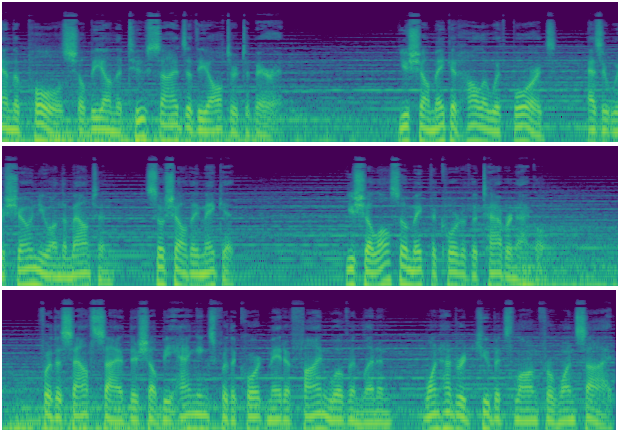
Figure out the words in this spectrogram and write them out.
and the poles shall be on the two sides of the altar to bear it. You shall make it hollow with boards, as it was shown you on the mountain, so shall they make it. You shall also make the court of the tabernacle. For the south side there shall be hangings for the court made of fine woven linen, 100 cubits long for one side.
